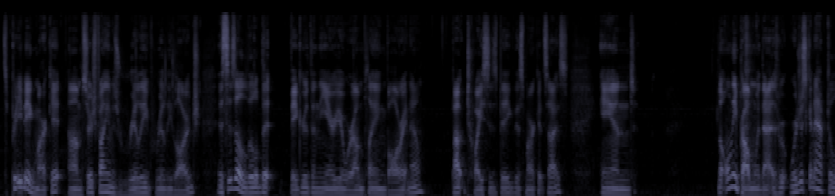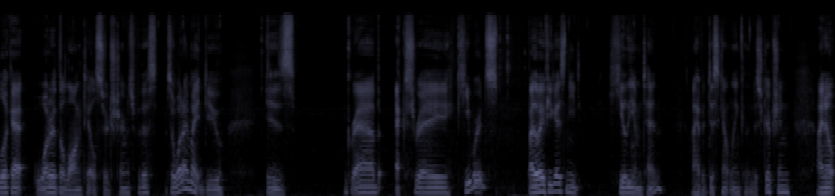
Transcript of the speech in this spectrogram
It's a pretty big market. Um, search volume is really, really large. This is a little bit bigger than the area where I'm playing ball right now about twice as big this market size. And the only problem with that is we're, just going to have to look at what are the long tail search terms for this. So what I might do is grab x-ray keywords. By the way, if you guys need helium 10, I have a discount link in the description. I know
